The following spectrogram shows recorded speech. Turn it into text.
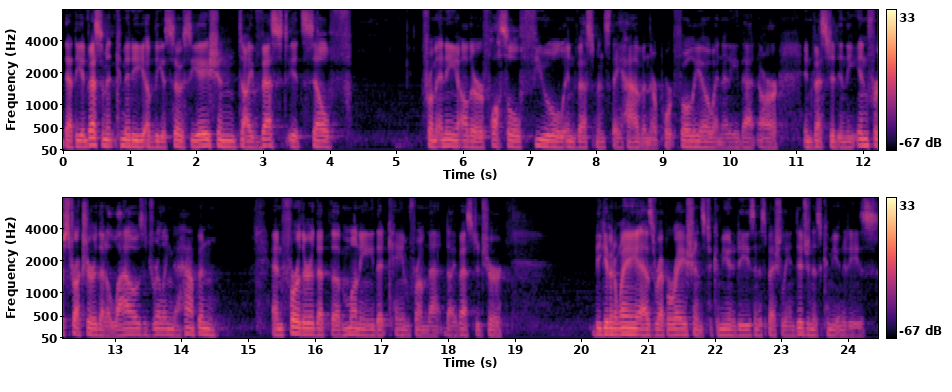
that the investment committee of the association divest itself from any other fossil fuel investments they have in their portfolio and any that are invested in the infrastructure that allows drilling to happen. And further, that the money that came from that divestiture be given away as reparations to communities and especially indigenous communities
